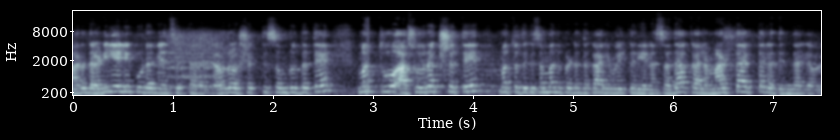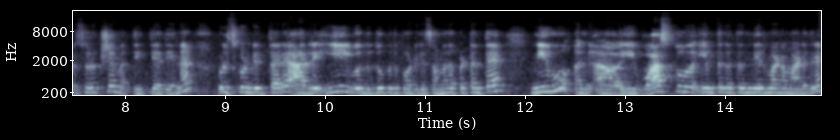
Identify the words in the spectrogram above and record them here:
ಮರದ ಅಡಿಯಲ್ಲಿ ಕೂಡ ನೆಲೆಸಿರ್ತಾರೆ. ಅವರ ಶಕ್ತಿ, ಸಮೃದ್ಧತೆ ಮತ್ತು ಆ ಸುರಕ್ಷತೆ ಮತ್ತು ಅದಕ್ಕೆ ಸಂಬಂಧಪಟ್ಟಂತ ಕಾರ್ಯವೈಖರಿಯನ್ನ ಸದಾಕಾಲ ಮಾಡ್ತಾ ಇರ್ತಾರೆ. ಅದರಿಂದಾಗಿ ಅವರ ಸುರಕ್ಷೆ ಮತ್ತು ಇತ್ಯಾದಿಯನ್ನ ಉಳಿಸ್ಕೊಂಡಿರ್ತಾರೆ. ಆದ್ರೆ ಈ ಒಂದು ಧೂಪದ ಪೌಡಿಗೆ ಸಂಬಂಧಪಟ್ಟಂತೆ ನೀವು ಈ ವಾಸ್ತು ಎಂತಕ್ಕಂಥದ್ದು ನಿರ್ಮಾಣ ಮಾಡಿದ್ರೆ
